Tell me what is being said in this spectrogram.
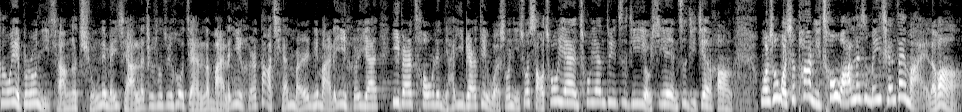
那我也不如你强啊！穷的没钱了，就剩最后钱了，买了一盒大前门，你买了一盒烟，一边抽着，你还一边对我说：“你说少抽烟，抽烟对自己有吸引，自己健康。”我说我是怕你抽完了是没钱再买了吧？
